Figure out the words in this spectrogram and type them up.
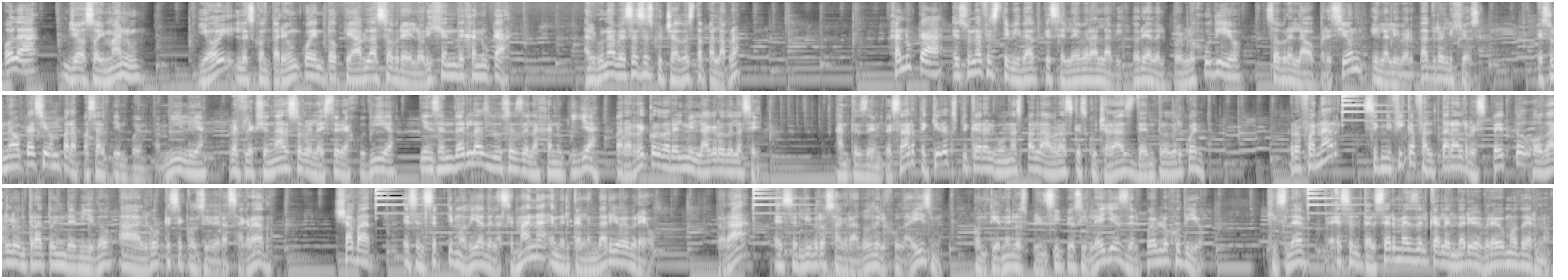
Hola, yo soy Manu y hoy les contaré un cuento que habla sobre el origen de Hanukkah. ¿Alguna vez has escuchado esta palabra? Hanukkah es una festividad que celebra la victoria del pueblo judío sobre la opresión y la libertad religiosa. Es una ocasión para pasar tiempo en familia, reflexionar sobre la historia judía y encender las luces de la Hanukkah para recordar el milagro del aceite. Antes de empezar, te quiero explicar algunas palabras que escucharás dentro del cuento. Profanar significa faltar al respeto o darle un trato indebido a algo que se considera sagrado. Shabbat es el séptimo día de la semana en el calendario hebreo. Torah es el libro sagrado del judaísmo. Contiene los principios y leyes del pueblo judío. Kislev es el tercer mes del calendario hebreo moderno.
